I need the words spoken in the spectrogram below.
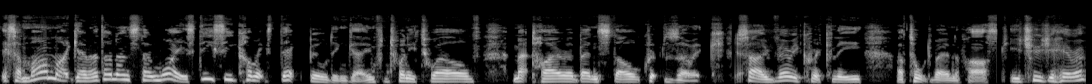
It's a Marmite game. I don't understand why. It's DC Comics deck building game from 2012. Matt Hyra, Ben Stoll, Cryptozoic. Yeah. So, very quickly, I've talked about in the past. You choose your hero.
